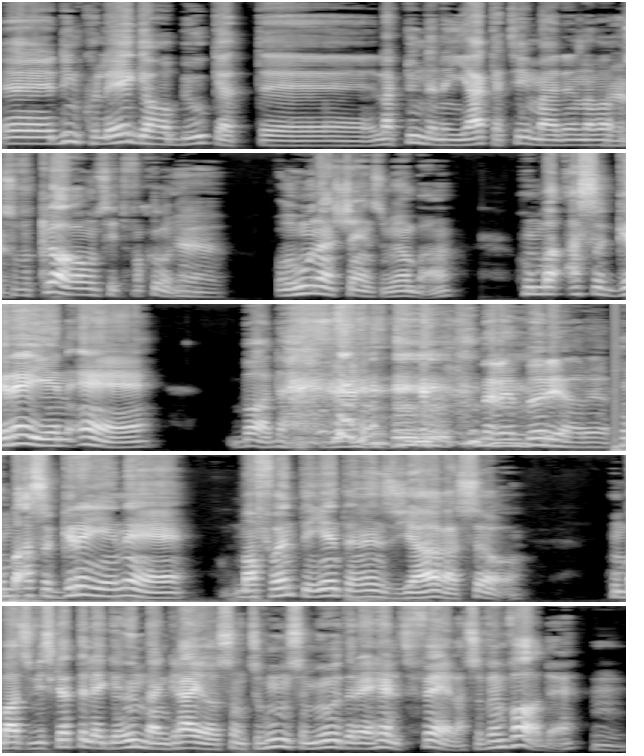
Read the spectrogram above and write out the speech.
eh, din kollega har bokat, eh, lagt undan en jacka till mig, den har, Ja. så förklarar hon situationen. Ja. Och hon är tjejen som jobbar. Hon bara, alltså grejen är, bara där. När den börjar, ja. Hon bara, alltså grejen är, man får inte egentligen ens göra så. Hon bara, alltså vi ska inte lägga undan grejer och sånt, så hon som gjorde det är helt fel. Alltså vem var det? Mm.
